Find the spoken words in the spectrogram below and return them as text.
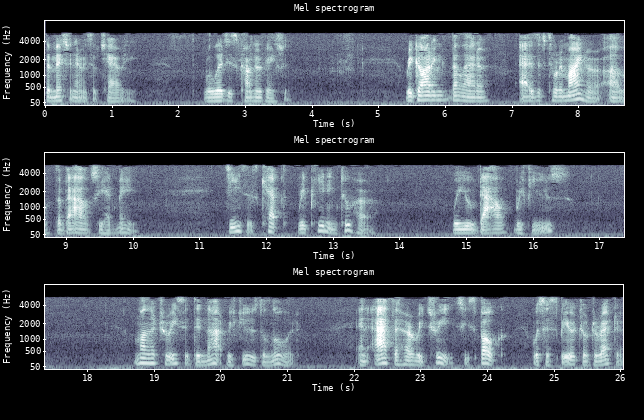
the Missionaries of Charity religious congregation. Regarding the latter as if to remind her of the vows she had made, Jesus kept repeating to her, Will you thou refuse? Mother Teresa did not refuse the Lord, and after her retreat she spoke with her spiritual director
